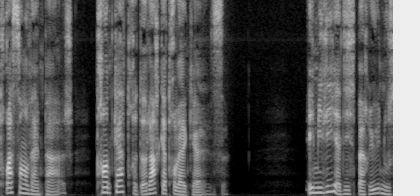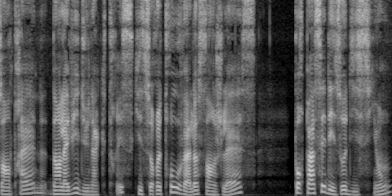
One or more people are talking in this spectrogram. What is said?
320 pages, 34,95 Émilie a disparu nous entraîne dans la vie d'une actrice qui se retrouve à Los Angeles pour passer des auditions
